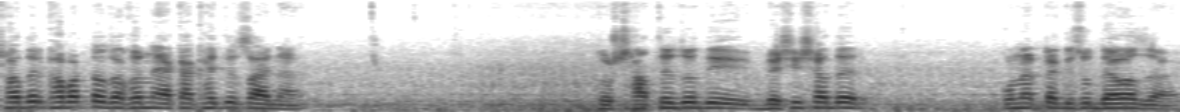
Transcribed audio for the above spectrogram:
স্বাদের খাবারটা যখন একা খাইতে চায় না, তো সাথে যদি বেশি স্বাদের কোনো একটা কিছু দেওয়া যায়,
